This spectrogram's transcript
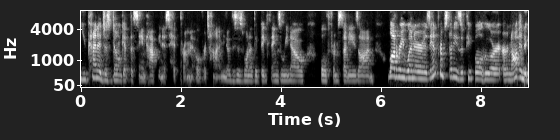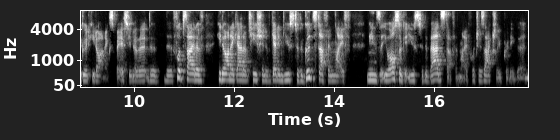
you kind of just don't get the same happiness hit from it over time. You know, this is one of the big things we know both from studies on lottery winners and from studies of people who are, are not in a good hedonic space. You know, the, the, the flip side of hedonic adaptation of getting used to the good stuff in life means that you also get used to the bad stuff in life, which is actually pretty good.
